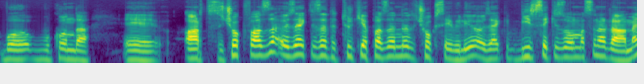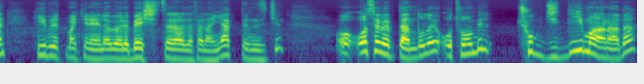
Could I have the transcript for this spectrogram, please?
bu bu konuda e, artısı çok fazla. Özellikle zaten Türkiye pazarında da çok seviliyor. Özellikle 1.8 olmasına rağmen hibrit makineyle böyle 5 litrelerde falan yaktığınız için O, o sebepten dolayı otomobil çok ciddi manada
